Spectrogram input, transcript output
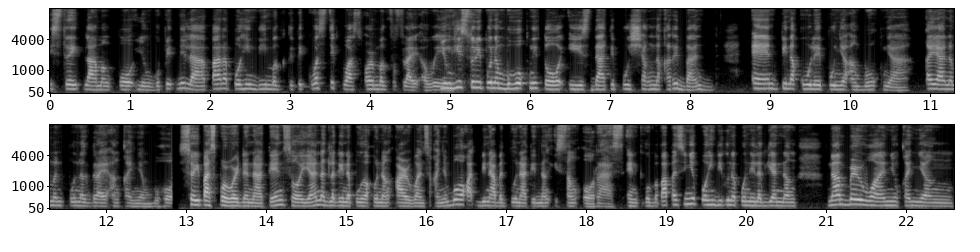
straight lamang po yung gupit nila para po hindi magtitikwas-tikwas or magfa-fly away. Yung history po ng buhok nito is dati po siyang nakariband and pinakulay po niya ang buhok niya kaya naman po nag-dry ang kanyang buhok. So, i-fast forward na natin. So, ayan, naglagay na po ako ng R1 sa kanyang buhok at binabad po natin ng isang oras. And kung mapapansin nyo po, hindi ko na po nilagyan ng number 1 yung kanyang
